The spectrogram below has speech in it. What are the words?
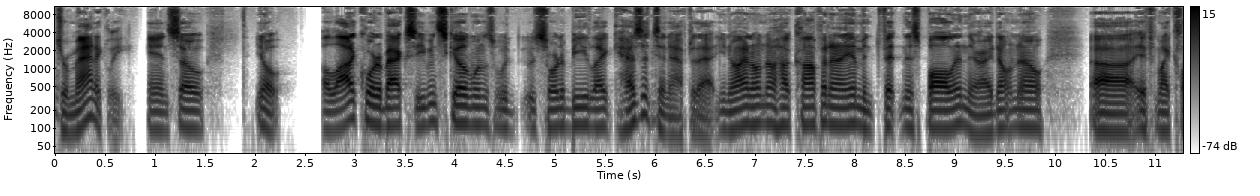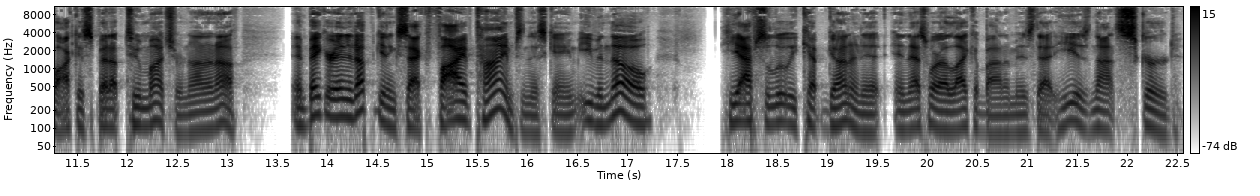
dramatically. And so, you know, a lot of quarterbacks, even skilled ones, would, would sort of be like hesitant after that. You know, I don't know how confident I am in fitting this ball in there. I don't know uh, if my clock is sped up too much or not enough. And Baker ended up getting sacked five times in this game, even though he absolutely kept gunning it. And that's what I like about him is that he is not scared,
